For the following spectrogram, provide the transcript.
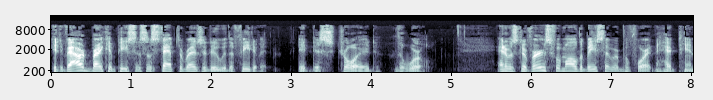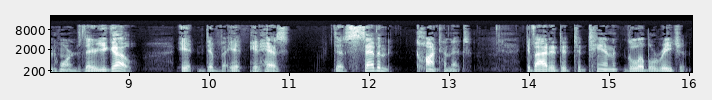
It devoured, brake in pieces, and stamped the residue with the feet of it. It destroyed the world. And it was diverse from all the beasts that were before it, and had ten horns. There you go. It it, it has the seven continents divided into ten global regions.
